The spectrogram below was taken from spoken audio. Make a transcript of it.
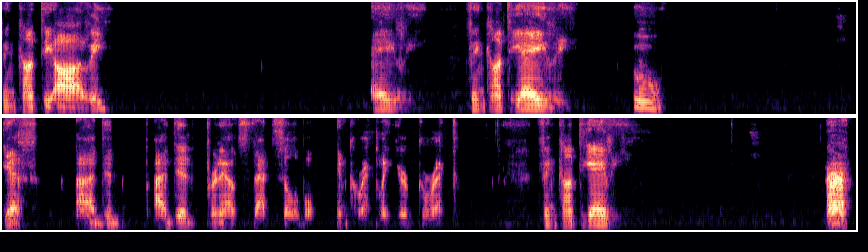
Fincantiari, Ari, Fincantieri. Ooh. Yes, I did. I did pronounce that syllable incorrectly. You're correct. Fincantieri. I'm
